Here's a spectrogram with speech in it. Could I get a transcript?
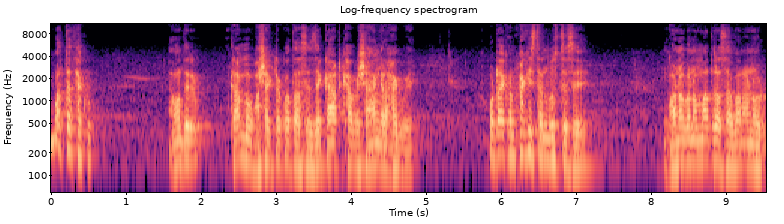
বাড়তে থাকুক। আমাদের গ্রাম্য ভাষায় একটা কথা আছে যে, কাঠ খাবে সে আংরা হাঁকবে ওটা এখন পাকিস্তান বুঝতেছে। ঘন ঘন মাদ্রাসা বানানোর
